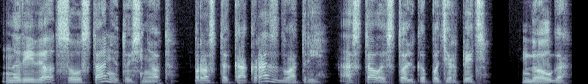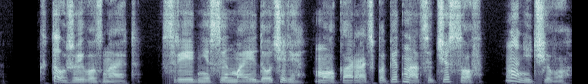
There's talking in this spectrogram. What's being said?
Наревется, устанет, уснет. Просто как раз два-три. Осталось только потерпеть. Долго? Кто же его знает? Средний сын моей дочери мог орать по 15 часов. Но ничего,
